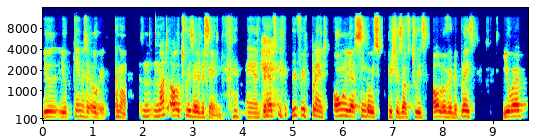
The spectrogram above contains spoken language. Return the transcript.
you you came and said, okay, come on. Not all trees are the same, and perhaps if we plant only a single species of trees all over the place, you are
